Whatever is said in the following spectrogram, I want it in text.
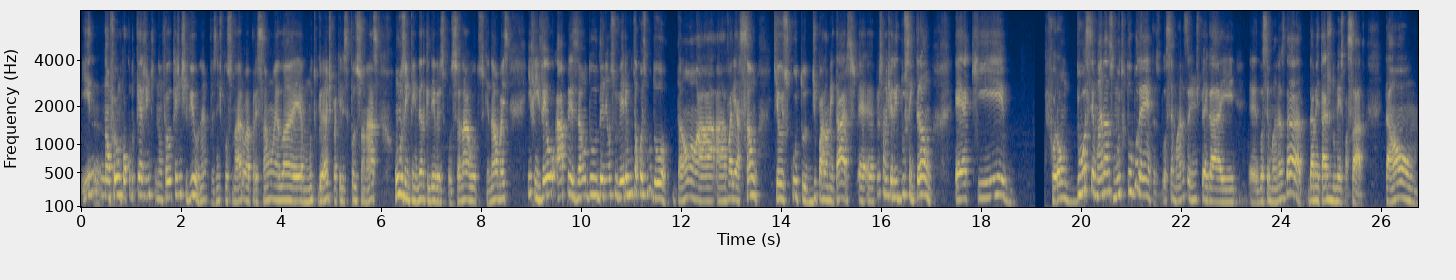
E não foi um pouco do que a gente, não foi o que a gente viu, né? O presidente Bolsonaro, a pressão ela é muito grande para que ele se posicionasse, uns entendendo que ele deveria se posicionar, outros que não, mas enfim, veio a prisão do Daniel Silveira e muita coisa mudou. Então a, a avaliação que eu escuto de parlamentares, é, é principalmente ali do Centrão, é que foram duas semanas muito turbulentas. Duas semanas, se a gente pegar aí, é, duas semanas da, da metade do mês passado. Então,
